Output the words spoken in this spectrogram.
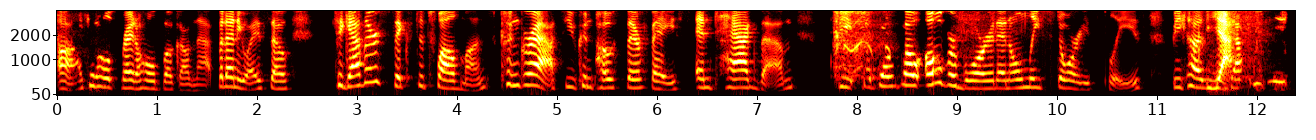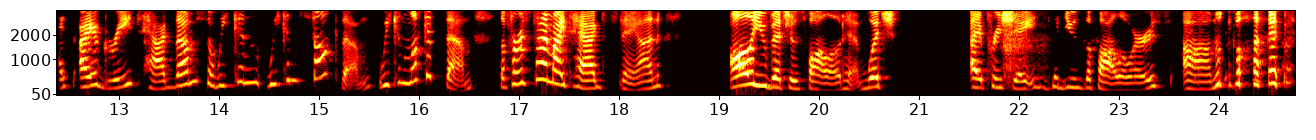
Uh, I could hold, write a whole book on that. But anyway, so together six to 12 months. Congrats. You can post their face and tag them but don't go overboard and only stories please because yes. I, I, agree tag them so we can we can stalk them. We can look at them. The first time i tagged stan all you bitches followed him which I appreciate you could use the followers. Um, but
